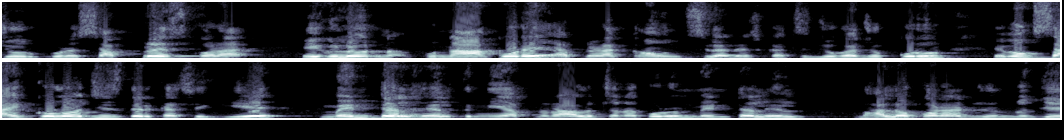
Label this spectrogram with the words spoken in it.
জোর করে সাপ্রেস করা, এগুলো না- করে আপনারা কাউন্সিলরের কাছে যোগাযোগ করুন এবং সাইকোলজিস্টদের কাছে গিয়ে মেন্টাল হেলথ নিয়ে আপনারা আলোচনা করুন। মেন্টাল হেলথ ভালো করার জন্য যে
